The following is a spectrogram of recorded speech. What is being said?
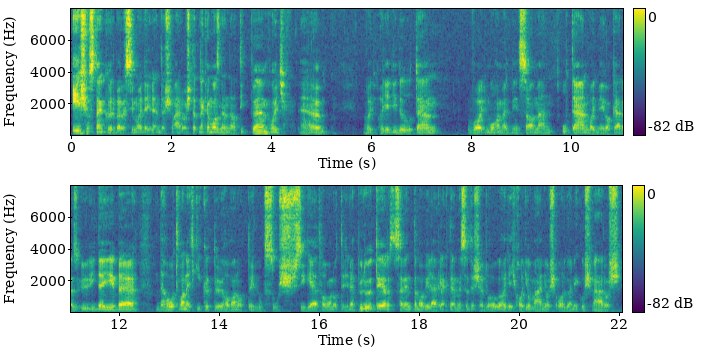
és aztán körbeveszi majd egy rendes város. Tehát nekem az lenne a tippem, hogy, eh, hogy, hogy egy idő után vagy Mohamed bin Salman után, vagy még akár az ő idejébe, de ha ott van egy kikötő, ha van ott egy luxus sziget, ha van ott egy repülőtér, szerintem a világ legtermészetesebb dolga, hogy egy hagyományos, organikus város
